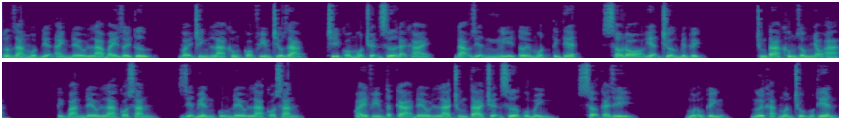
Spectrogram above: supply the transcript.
hương giang một điện ảnh đều là bay giấy tử, vậy chính là không có phim chiếu dạp chỉ có một chuyện xưa đại khái, đạo diễn nghĩ tới một tình tiết, sau đó hiện trường biên kịch. Chúng ta không giống nhau a. Kịch bản đều là có sẵn, diễn viên cũng đều là có sẵn. Quay phim tất cả đều là chúng ta chuyện xưa của mình, sợ cái gì? Một ống kính, người khác muốn chụp một tiên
